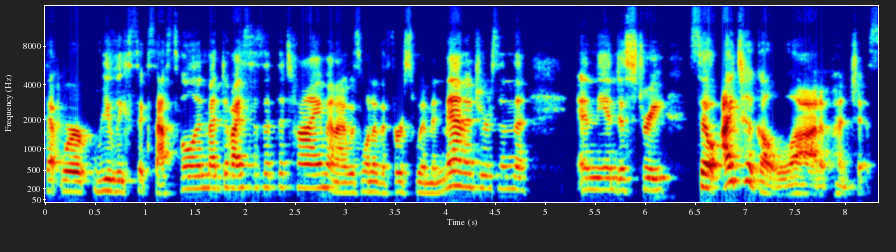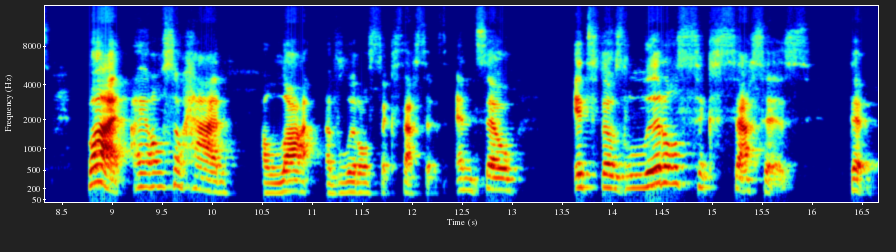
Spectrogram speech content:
that were really successful in med devices at the time and i was one of the first women managers in the in the industry so i took a lot of punches but i also had a lot of little successes and so it's those little successes that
